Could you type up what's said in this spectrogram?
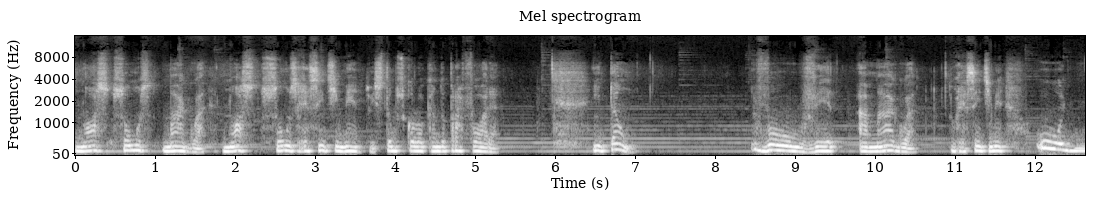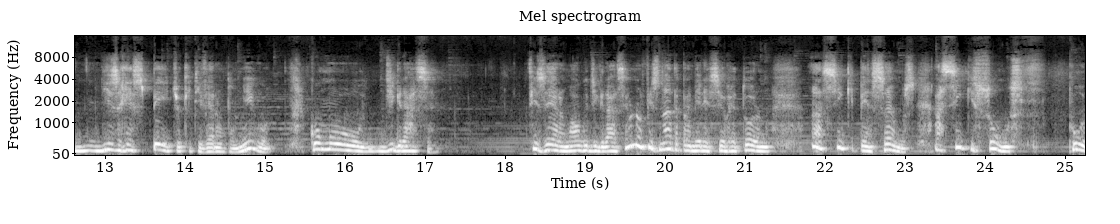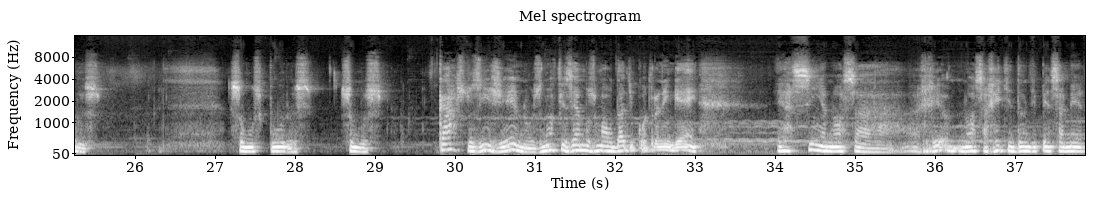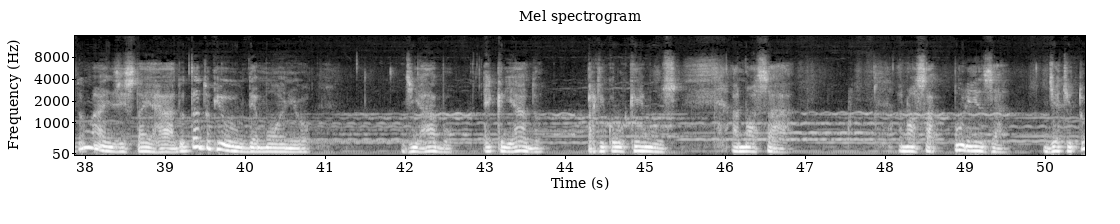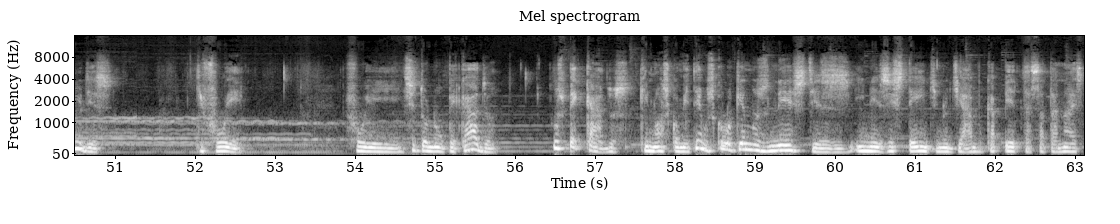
nós somos mágoa, nós somos ressentimento, estamos colocando para fora. Então, vou ver a mágoa, o ressentimento, o desrespeito que tiveram comigo como de graça. Fizeram algo de graça. Eu não fiz nada para merecer o retorno. Assim que pensamos, assim que somos puros. Somos puros, somos castos, ingênuos, não fizemos maldade contra ninguém. É assim a nossa, nossa retidão de pensamento, mas está errado. Tanto que o demônio, diabo, é criado para que coloquemos a nossa, a nossa pureza de atitudes, que foi, foi se tornou um pecado, os pecados que nós cometemos, coloquemos nestes inexistente, no diabo, capeta, satanás.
